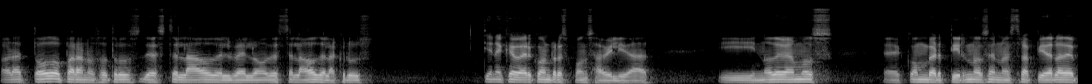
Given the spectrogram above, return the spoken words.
Ahora todo para nosotros de este lado del velo, de este lado de la cruz, tiene que ver con responsabilidad y no debemos eh, convertirnos en nuestra piedra de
